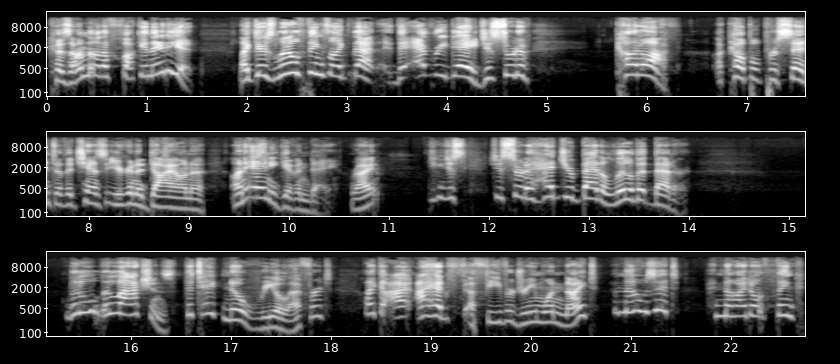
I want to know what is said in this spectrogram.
because I'm not a fucking idiot. Like there's little things like that that every day just sort of cut off a couple percent of the chance that you're going to die on a on any given day, right? You can just just sort of hedge your bet a little bit better. Little little actions that take no real effort. Like I, I had a fever dream one night and that was it. And now I don't think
